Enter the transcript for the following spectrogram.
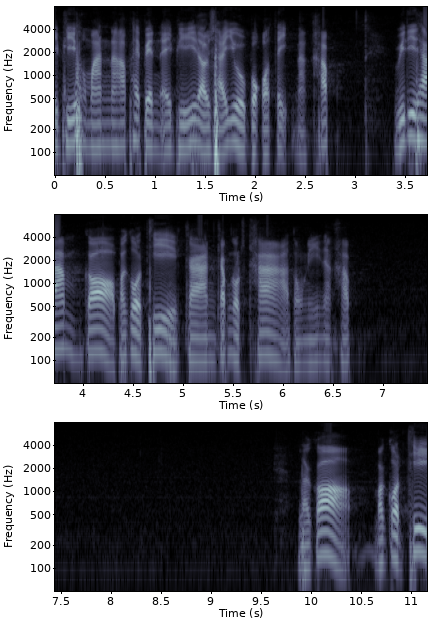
IP ของมันนะครับ ให้เป็น IP ที่เราใช้อยู่ปกตินะครับ วิธีทำก็ปรากฏที่การกำหนดค่าตรงนี้นะครับ แล้วก็มากดที่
